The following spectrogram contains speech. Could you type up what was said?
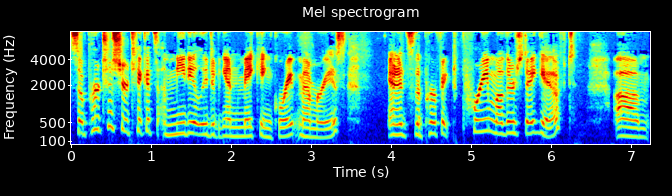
so purchase your tickets immediately to begin making great memories. And it's the perfect pre Mother's Day gift. Um,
